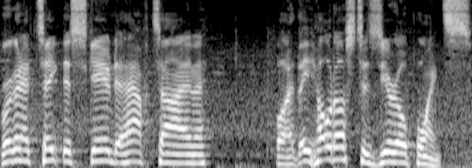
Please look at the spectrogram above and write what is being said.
we're going to take this game to halftime. But they held us to zero points.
